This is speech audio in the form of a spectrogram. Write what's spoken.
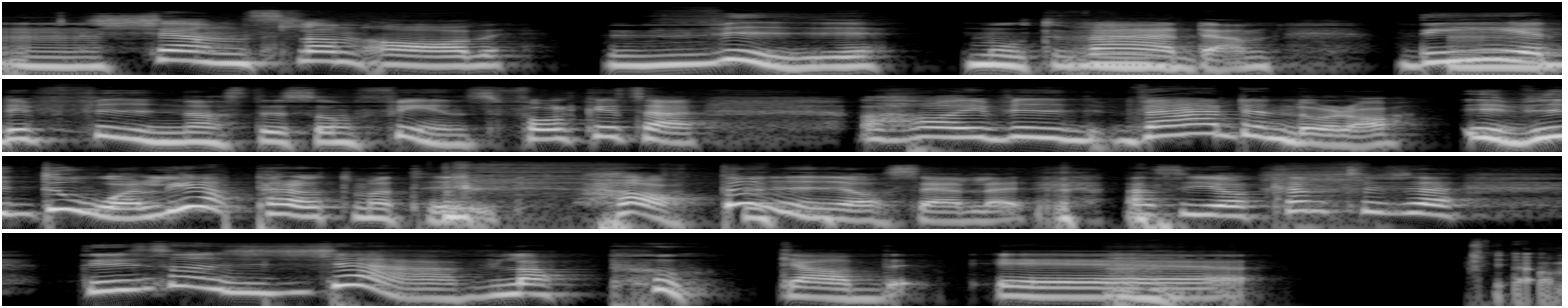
Mm. känslan av vi mot världen, det är Mm. det finaste som finns. Folk är så här, jaha, är vi världen då, då? Är vi dåliga per automatik? Hatar ni oss eller? Alltså jag kan typ säga, det är en sån jävla puckad eh, Mm. Ja,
